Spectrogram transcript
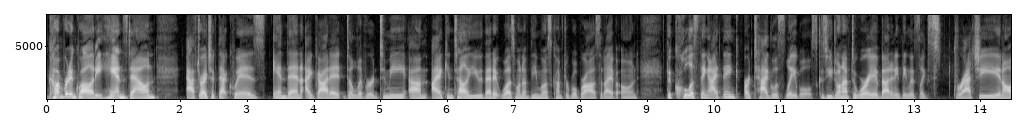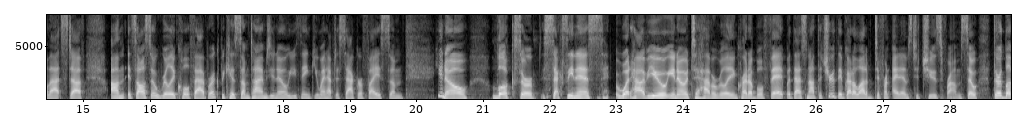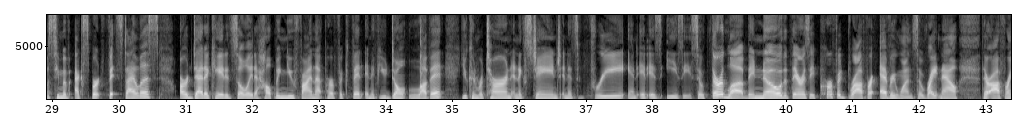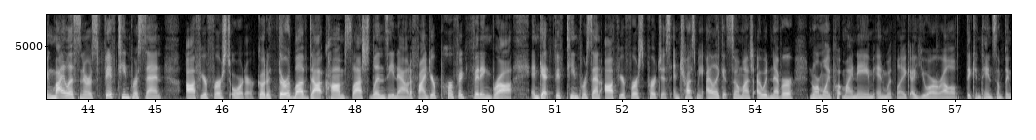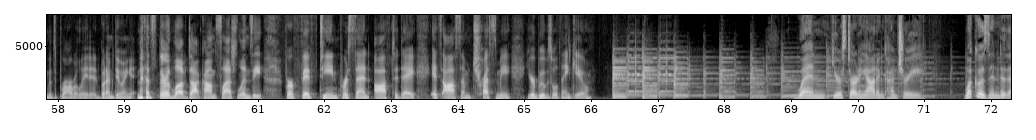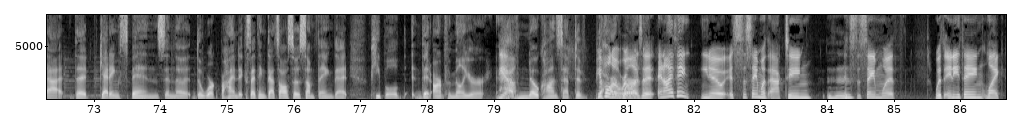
comfort and quality, hands down after I took that quiz and then I got it delivered to me, um, I can tell you that it was one of the most comfortable bras that I've owned. The coolest thing I think are tagless labels because you don't have to worry about anything that's like scratchy and all that stuff. Um, it's also really cool fabric because sometimes, you know, you think you might have to sacrifice some, you know, looks or sexiness, what have you, you know, to have a really incredible fit. But that's not the truth. They've got a lot of different items to choose from. So, Third Love's team of expert fit stylists are dedicated solely to helping you find that perfect fit. And if you don't love it, you can return and exchange, and it's free and it is easy. So, Third Love, they know that there is a perfect bra for everyone. So, right now, they're offering my listeners 15% off your first order. Go to thirdlove.com slash Lindsay now to find your perfect fitting bra and get 15% off your first purchase. And trust me, I like it so much. I would never normally put my name in with like a URL that contains something that's bra related, but I'm doing it. That's thirdlove.com slash Lindsay for 15% off today. It's awesome. Trust me, your boobs will thank you. When you're starting out in country, what goes into that, the getting spins and the the work behind it? Because I think that's also something that people that aren't familiar Yeah. have no concept of. people don't realize it and i think you know it's the same with acting mm-hmm. it's the same with with anything like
